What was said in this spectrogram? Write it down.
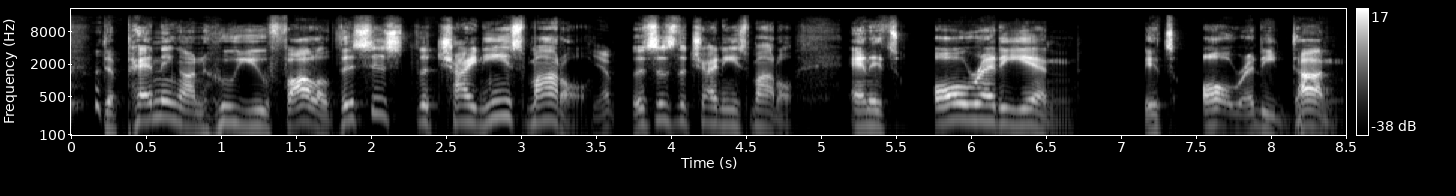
depending on who you follow. This is the Chinese model. Yep. This is the Chinese model. And it's already in, it's already done.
